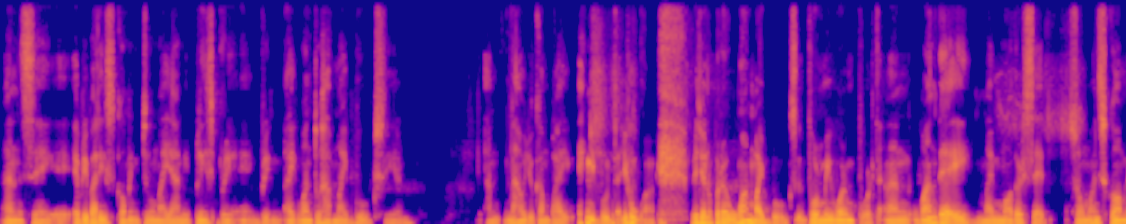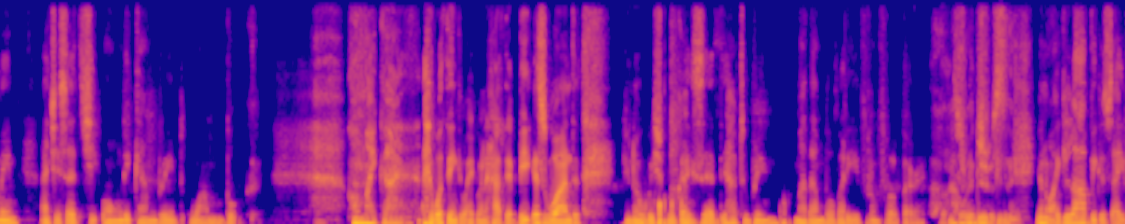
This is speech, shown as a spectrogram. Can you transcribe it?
and say, everybody's coming to Miami. Please bring, eh, bring, I want to have my books here and now you can buy any book that you want. But you know, but I want my books. For me, were important. And one day, my mother said, "Someone's coming," and she said she only can bring one book. Oh my God! I was thinking I'm gonna have the biggest one. You know which book I said they have to bring Madame Bovary from Flaubert. Oh, It's how ridiculous. interesting. You know, I love because I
